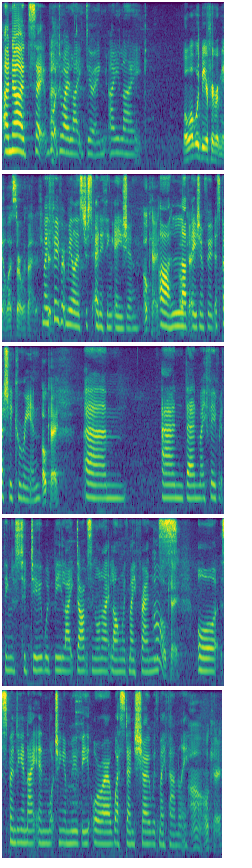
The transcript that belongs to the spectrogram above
I know. I'd say, what do I like doing? I like Well, what would be your favorite meal? Let's start with that. If you my could. favorite meal is just anything Asian. Okay. Oh, I love Okay. Asian food, especially Korean. Okay. Um, and then my favorite things to do would be like dancing all night long with my friends. Oh, okay. Or spending a night in watching a movie or a West End show with my family. Oh, okay.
